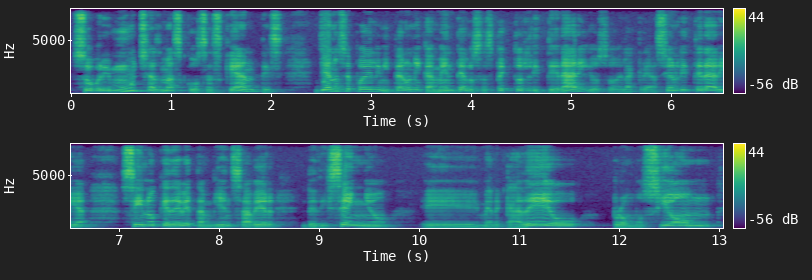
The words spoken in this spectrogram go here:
sobre muchas más cosas que antes. Ya no se puede limitar únicamente a los aspectos literarios o de la creación literaria, sino que debe también saber de diseño, eh, mercadeo, promoción,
